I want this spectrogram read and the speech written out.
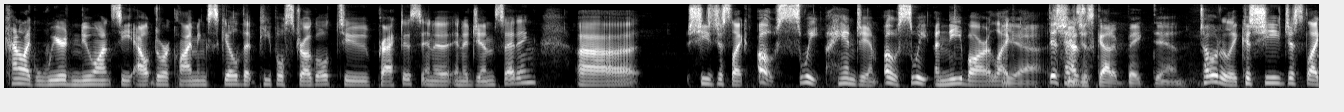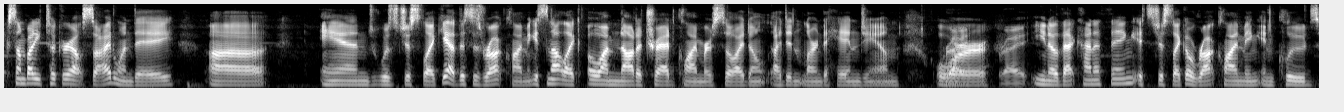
kind of like weird nuancy outdoor climbing skill that people struggle to practice in a in a gym setting. Uh she's just like oh sweet a hand jam oh sweet a knee bar like yeah, this she has just got it baked in. totally because she just like somebody took her outside one day uh and was just like yeah this is rock climbing it's not like oh i'm not a trad climber so i don't i didn't learn to hand jam or right, right. you know that kind of thing it's just like oh rock climbing includes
